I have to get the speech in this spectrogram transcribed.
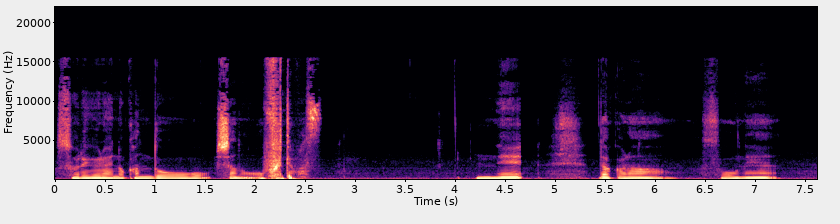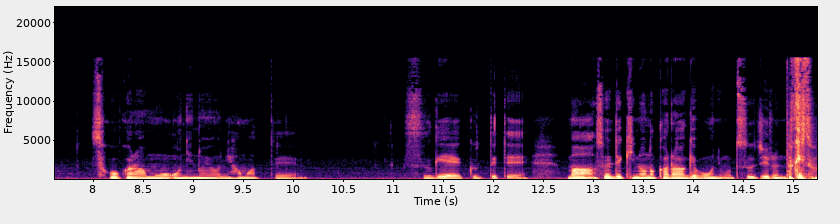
それぐらいの感動をしたのを覚えてます。ね。だから、そうね。そこからもう鬼のようにハマって、すげえ食っててまあそれで昨日の唐揚げ棒にも通じるんだけど。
